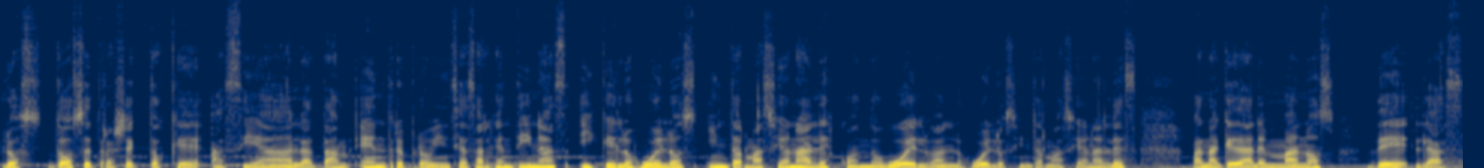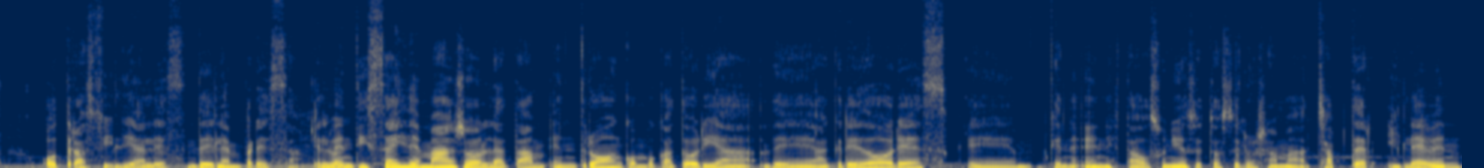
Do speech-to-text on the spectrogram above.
los 12 trayectos que hacía la TAM entre provincias argentinas y que los vuelos internacionales, cuando vuelvan los vuelos internacionales, van a quedar en manos de las otras filiales de la empresa. El 26 de mayo la TAM entró en convocatoria de acreedores, eh, que en, en Estados Unidos esto se lo llama Chapter 11,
